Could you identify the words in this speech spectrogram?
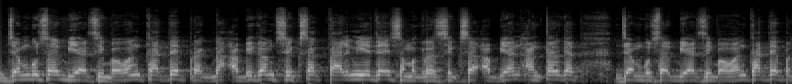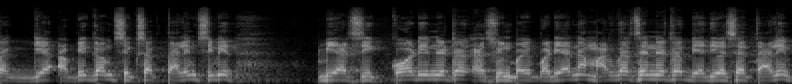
જંબુસર બીઆરસી ભવન ખાતે પ્રજ્ઞા અભિગમ શિક્ષક તાલીમ યોજાઈ. સમગ્ર શિક્ષા અભિયાન અંતર્ગત જંબુસર બીઆરસી ભવન ખાતે પ્રજ્ઞા અભિગમ શિક્ષક તાલીમ શિબિર બીઆરસી કોઓર્ડિનેટર અશ્વિનભાઈ પડિયાના માર્ગદર્શન હેઠળ બે દિવસીય તાલીમ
